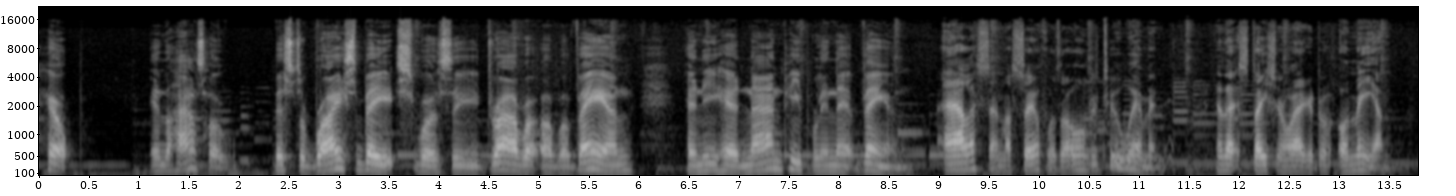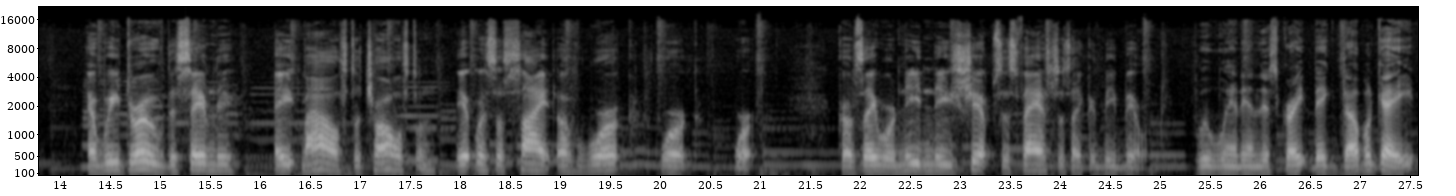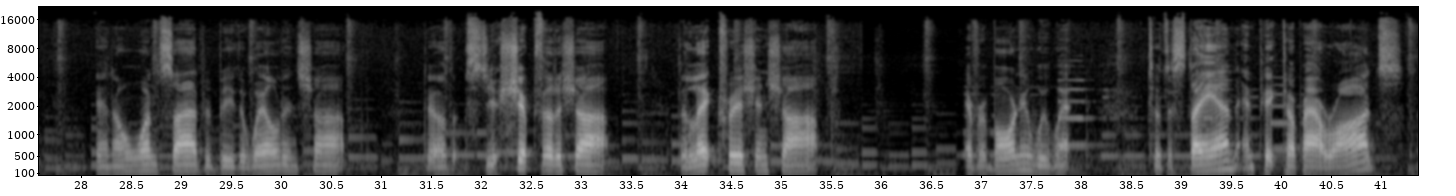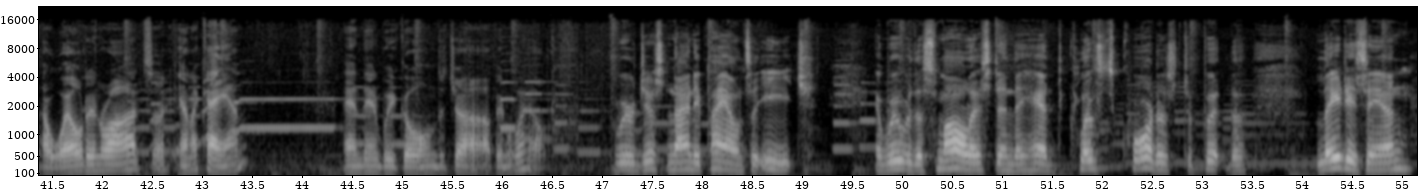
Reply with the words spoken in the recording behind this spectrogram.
help in the household. Mr. Bryce Bates was the driver of a van, and he had nine people in that van. Alice and myself was the only two women in that station wagon, or men. And we drove the 78 miles to Charleston. It was a sight of work, work, work, because they were needing these ships as fast as they could be built. We went in this great big double gate, and on one side would be the welding shop, the other ship fitter shop, the electrician shop. Every morning we went to the stand and picked up our rods, our welding rods uh, in a can, and then we'd go on the job and weld. We were just 90 pounds each, and we were the smallest, and they had close quarters to put the ladies in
